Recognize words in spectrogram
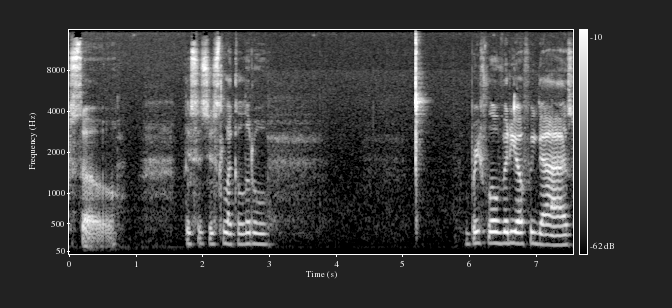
so, this is just like a little brief little video for you guys.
